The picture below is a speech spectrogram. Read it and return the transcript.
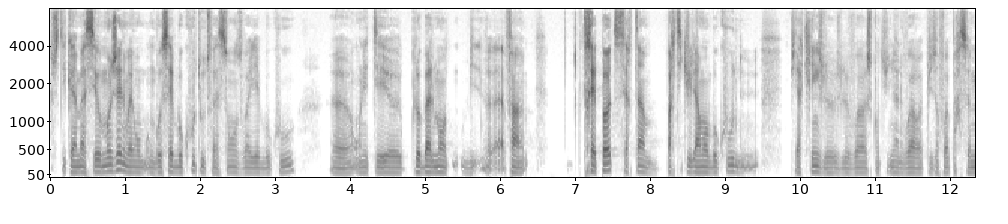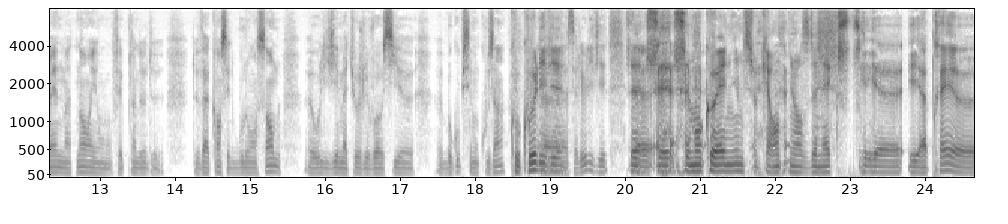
c'était quand même assez homogène. Ouais, on, bossait beaucoup, de toute façon, on se voyait beaucoup. Euh, on était euh, globalement, enfin, très potes, certains particulièrement beaucoup. Pierre Kring, je le, je le vois, je continue à le voir plusieurs fois par semaine maintenant, et on fait plein de, de, de vacances et de boulot ensemble. Euh, Olivier Mathieu, je le vois aussi euh, beaucoup, puis c'est mon cousin. Coucou Olivier. Euh, salut Olivier. C'est- euh, c'est mon co-anime sur 40 nuances de Next. Et, euh, et après, euh,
